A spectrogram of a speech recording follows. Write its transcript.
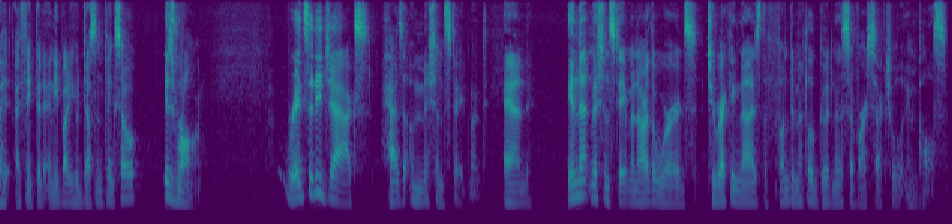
I, I think that anybody who doesn't think so is wrong. Rain City Jacks has a mission statement. And in that mission statement are the words to recognize the fundamental goodness of our sexual impulse.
